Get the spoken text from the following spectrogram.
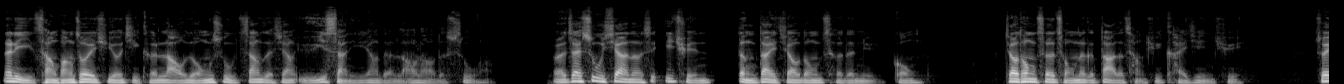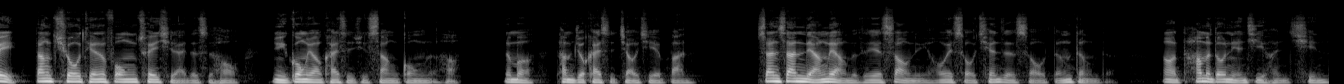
那里厂房作业区有几棵老榕树，张着像雨伞一样的老老的树啊。而在树下呢，是一群等待交通车的女工。交通车从那个大的厂区开进去，所以当秋天风吹起来的时候，女工要开始去上工了哈。那么。他们就开始交接班，三三两两的这些少女会手牵着手等等的，啊，他们都年纪很轻，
